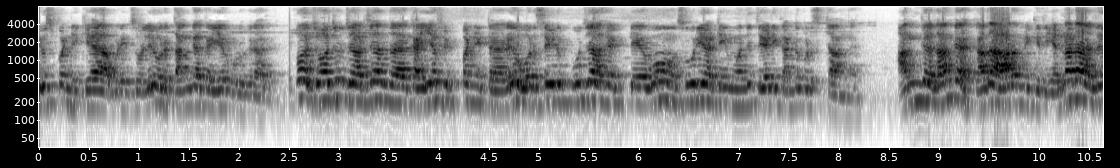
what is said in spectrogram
யூஸ் பண்ணிக்க அப்படின்னு சொல்லி ஒரு தங்க கையை கொடுக்குறாரு. இப்போ ஜோஜு ஜார்ஜ் அந்த கையை ஃபிட் பண்ணிட்டாரு. ஒரு சைடு பூஜா ஹெக்டேவும் சூர்யா டீம் வந்து தேடி கண்டுபிடிச்சிட்டாங்க. அங்கதாங்க கதை ஆரம்பிக்குது. என்னடா இது?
